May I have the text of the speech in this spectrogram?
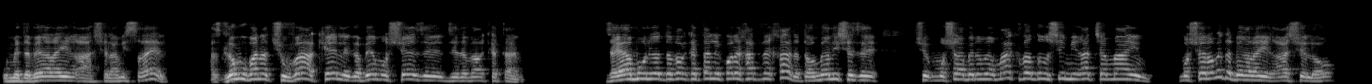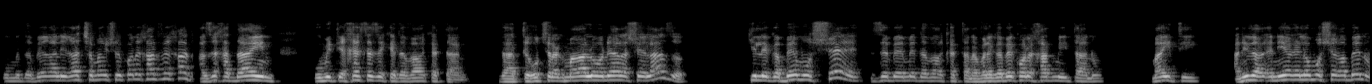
הוא מדבר על היראה של עם ישראל. אז לא מובן התשובה, כן, לגבי משה זה, זה דבר קטן. זה היה אמור להיות דבר קטן לכל אחד ואחד. אתה אומר לי שזה, שמשה רבנו אומר, מה כבר דורשים יראת שמיים? משה לא מדבר על היראה שלו, הוא מדבר על יראת שמיים של כל אחד ואחד. אז איך עדיין הוא מתייחס לזה כדבר קטן? והתירוץ של הגמרא לא עונה על השאלה הזאת. כי לגבי משה זה באמת דבר קטן, אבל לגבי כל אחד מאיתנו, מה איתי? אני, אני הרי לא משה רבנו.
